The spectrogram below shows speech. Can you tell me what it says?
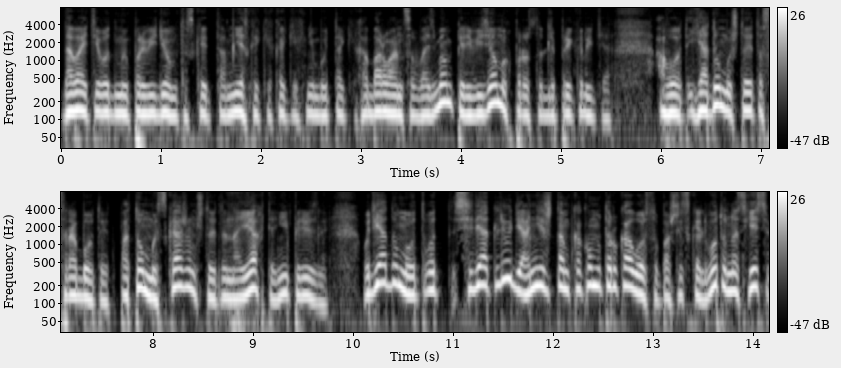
Давайте вот мы проведем, так сказать, там нескольких каких-нибудь таких оборванцев возьмем, перевезем их просто для прикрытия. А вот я думаю, что это сработает. Потом мы скажем, что это на яхте они перевезли. Вот я думаю, вот, вот сидят люди, они же там к какому-то руководству пошли, сказали, вот у нас есть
